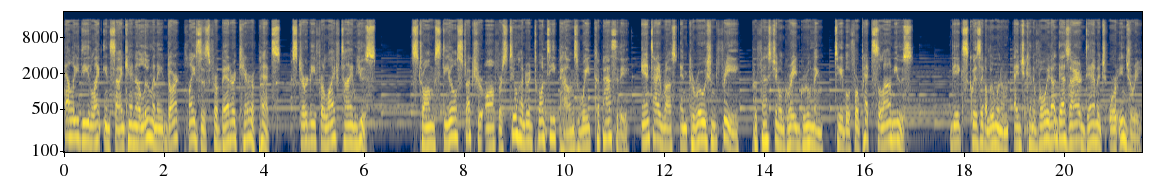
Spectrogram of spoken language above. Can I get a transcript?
LED light inside can illuminate dark places for better care of pets, sturdy for lifetime use. Strong steel structure offers 220 pounds weight capacity, anti-rust and corrosion-free, professional-grade grooming, table for pet salon use. The exquisite aluminum edge can avoid undesired damage or injury,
